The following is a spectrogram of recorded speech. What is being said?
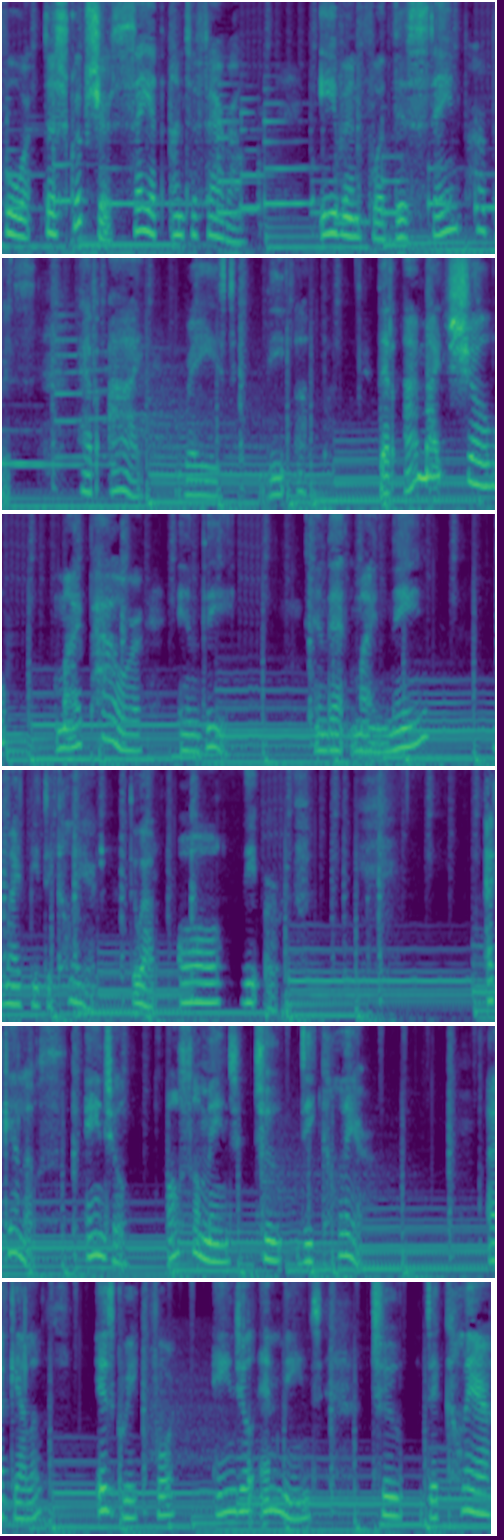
For the scripture saith unto Pharaoh, Even for this same purpose have I raised thee up, that I might show my power in thee, and that my name might be declared throughout all the earth. Agelos, angel, also means to declare. Agelos is Greek for angel and means to declare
